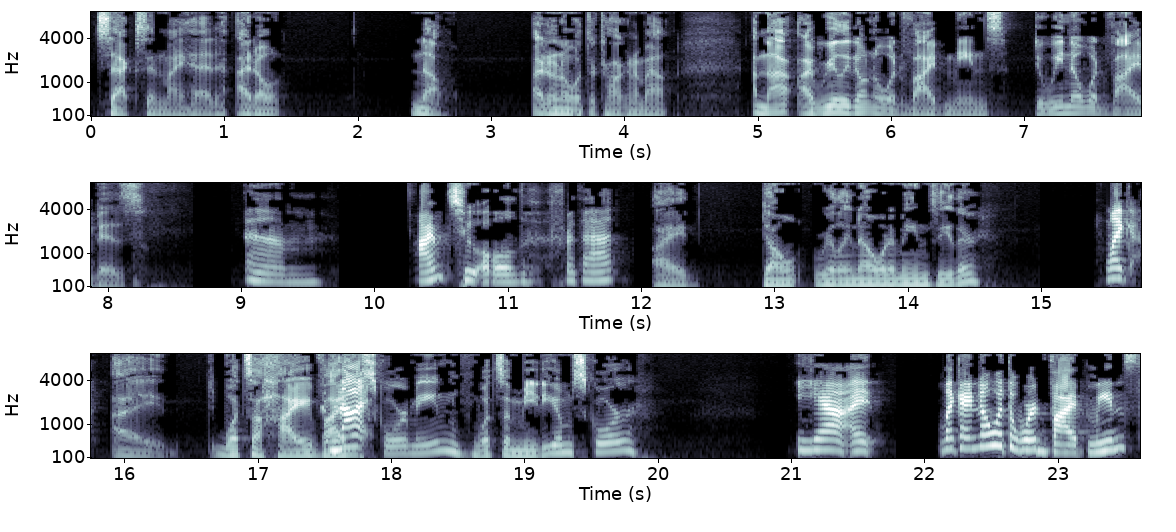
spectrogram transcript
sex in my head. I don't know. I don't know what they're talking about. I'm not I really don't know what vibe means. Do we know what vibe is? Um I'm too old for that. I don't really know what it means either. Like I what's a high vibe Not- score mean? What's a medium score? yeah, I like I know what the word vibe means.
